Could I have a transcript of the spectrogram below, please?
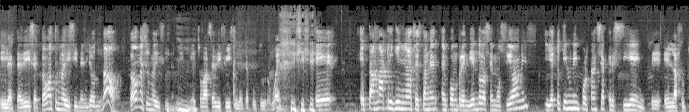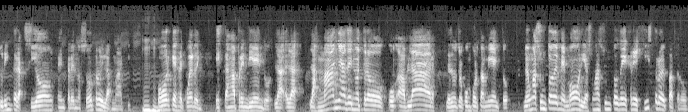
y le te dice, toma tu medicina. Y yo, no, tome su medicina. Mm. Eso va a ser difícil este futuro. Bueno, estas máquinas están comprendiendo las emociones y esto tiene una importancia creciente en la futura interacción entre nosotros y las máquinas. Porque recuerden, están aprendiendo las mañas de nuestro hablar, de nuestro comportamiento. No es un asunto de memoria, es un asunto de registro de patrón.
